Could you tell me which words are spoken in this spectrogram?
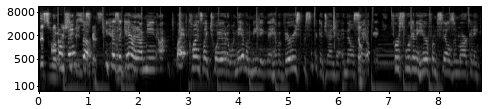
this is what we should be so. discussing. Because again i mean I, I, have clients like toyota when they have a meeting they have a very specific agenda and they'll say okay, okay first we're going to hear from sales and marketing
